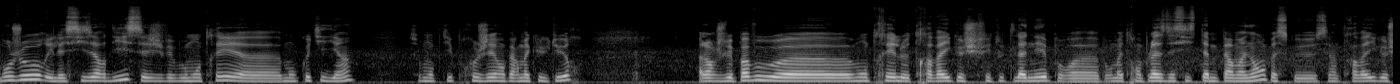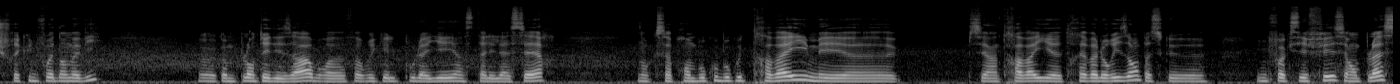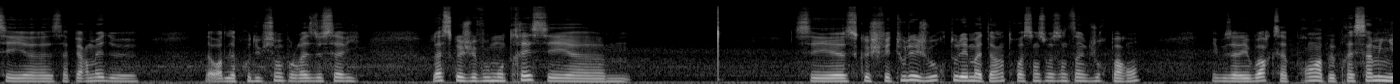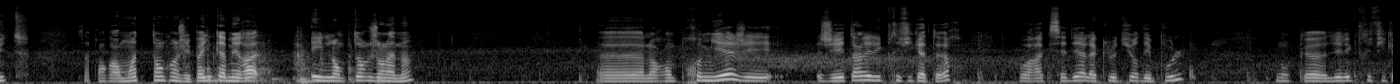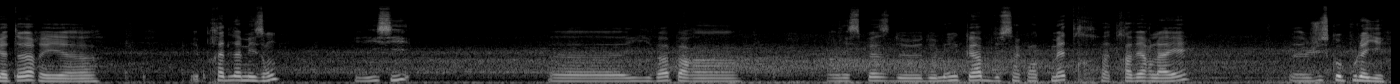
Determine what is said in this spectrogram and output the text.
Bonjour, il est 6h10 et je vais vous montrer euh, mon quotidien sur mon petit projet en permaculture. Alors je ne vais pas vous euh, montrer le travail que je fais toute l'année pour, euh, pour, mettre en place des systèmes permanents parce que c'est un travail que je ferai qu'une fois dans ma vie. comme planter des arbres, fabriquer le poulailler, installer la serre. Donc ça prend beaucoup beaucoup de travail mais c'est un travail très valorisant parce que une fois que c'est fait, c'est en place et ça permet de, d'avoir de la production pour le reste de sa vie. Là, ce que je vais vous montrer, c'est euh, c'est ce que je fais tous les jours, tous les matins, 365 jours par an. Et vous allez voir que ça prend à peu près 5 minutes. Ça prend encore moins de temps quand j'ai pas une caméra et une lampe torche dans la main. Euh, alors en premier, j'ai éteint l'électrificateur pour pouvoir accéder à la clôture des poules. Donc euh, l'électrificateur est près de la maison. Il est ici. Euh, il va par un, espèce de, long câble de 50 mètres à travers la haie euh, jusqu'au poulailler.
